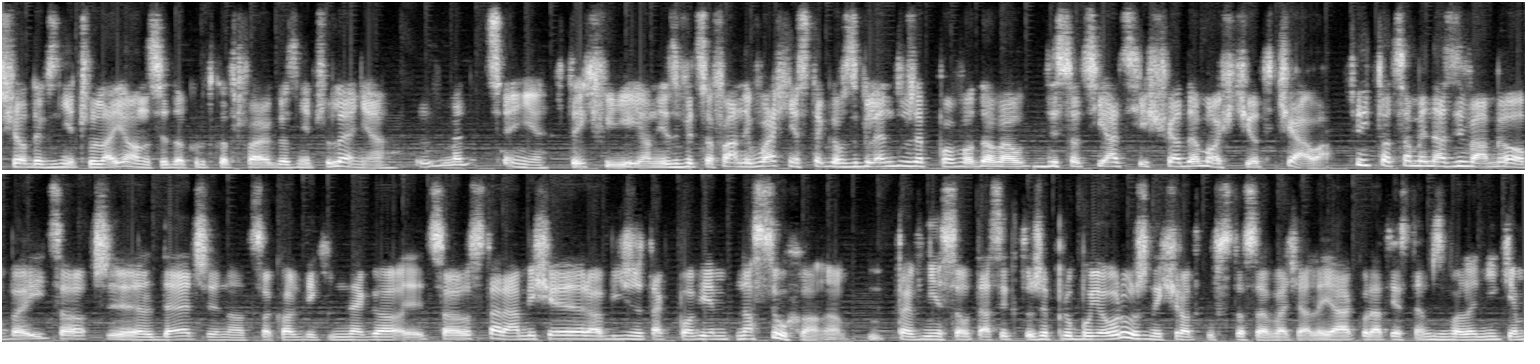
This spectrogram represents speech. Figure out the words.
środek znieczulający do krótkotrwałego znieczulenia w medycynie. W tej chwili on jest wycofany właśnie z tego względu, że powodował dysocjację świadomości od ciała. Czyli to, co my nazywamy OB i co, czy LD, czy no cokolwiek innego, co staramy się robić, że tak powiem, na sucho. No, pewnie są tacy, którzy próbują różnych środków stosować, ale ja akurat jestem zwolennikiem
